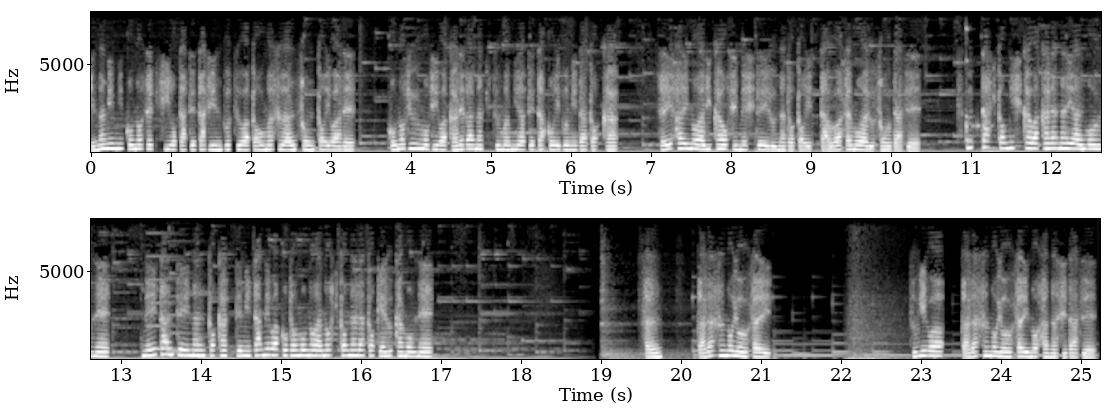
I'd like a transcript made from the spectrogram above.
ちなみにこの石碑を建てた人物はトーマス・アンソンと言われ、この10文字は彼が亡き妻に宛てた恋文だとか、聖杯のありかを示しているなどといった噂もあるそうだぜ。作った人にしかわからない暗号ね。名探偵なんとかって見た目は子供のあの人なら解けるかもね。3. ガラスの要塞。次は、ガラスの要塞の話だぜ。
